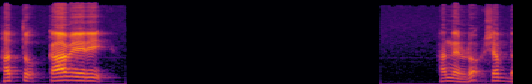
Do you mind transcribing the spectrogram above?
ಹತ್ತು ಕಾವೇರಿ. ಹನ್ನೆರಡು ಶಬ್ದ.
